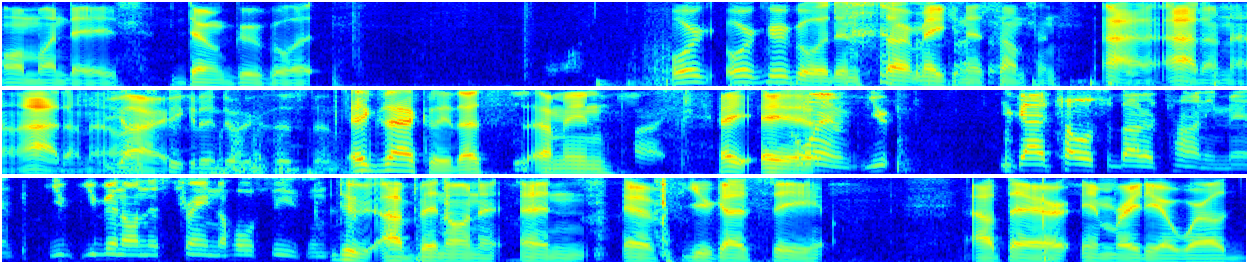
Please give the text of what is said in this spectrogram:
on Mondays. Don't Google it. Or or Google it and start making it something. I, I don't know. I don't know. You All gotta right. speak it into existence. Exactly. That's. I mean. Alright. Hey, hey, uh, Glenn, you you gotta tell us about Ohtani, man. You you've been on this train the whole season. dude, I've been on it, and if you guys see out there in radio world,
